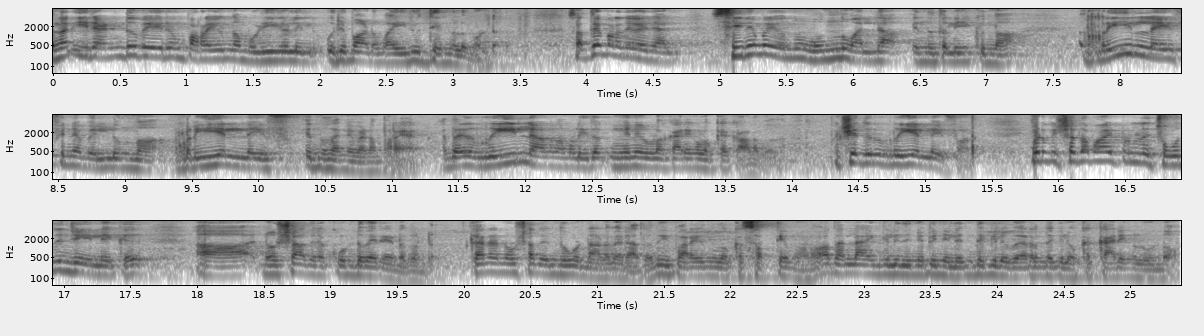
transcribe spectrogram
എന്നാൽ ഈ രണ്ടുപേരും പറയുന്ന മൊഴികളിൽ ഒരുപാട് വൈരുദ്ധ്യങ്ങളുമുണ്ട്. സത്യം പറഞ്ഞു കഴിഞ്ഞാൽ സിനിമയൊന്നും ഒന്നുമല്ല എന്ന് തെളിയിക്കുന്ന റിയൽ ലൈഫിനെ വെല്ലുന്ന റിയൽ ലൈഫ് എന്ന് തന്നെ വേണം പറയാൻ. അതായത് റിയലാണ് നമ്മൾ ഇത് ഇങ്ങനെയുള്ള കാര്യങ്ങളൊക്കെ കാണുന്നത്. പക്ഷേ ഇതൊരു റിയൽ ലൈഫാണ് ഇവിടെ വിശദമായിട്ടുള്ള ചോദ്യം ചെയ്യലേക്ക് നൗഷാദിനെ കൊണ്ടുവരേണ്ടതുണ്ട്. കാരണം നൗഷാദ് എന്തുകൊണ്ടാണ് വരാത്തത്? ഈ പറയുന്നതൊക്കെ സത്യമാണോ? അതല്ല എങ്കിൽ ഇതിന് പിന്നിൽ എന്തെങ്കിലും വേറെ എന്തെങ്കിലുമൊക്കെ കാര്യങ്ങളുണ്ടോ?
